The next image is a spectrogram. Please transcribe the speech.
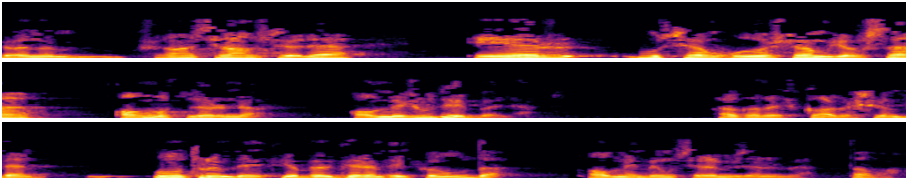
Yani filan selam söyle. Eğer bu selam ulaşamayacaksa üzerine. Al mecbur değil böyle. Arkadaş, kardeşim ben unuturum belki. Ya ben görem peki onu da almayın benim selam üzerime. Tamam.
